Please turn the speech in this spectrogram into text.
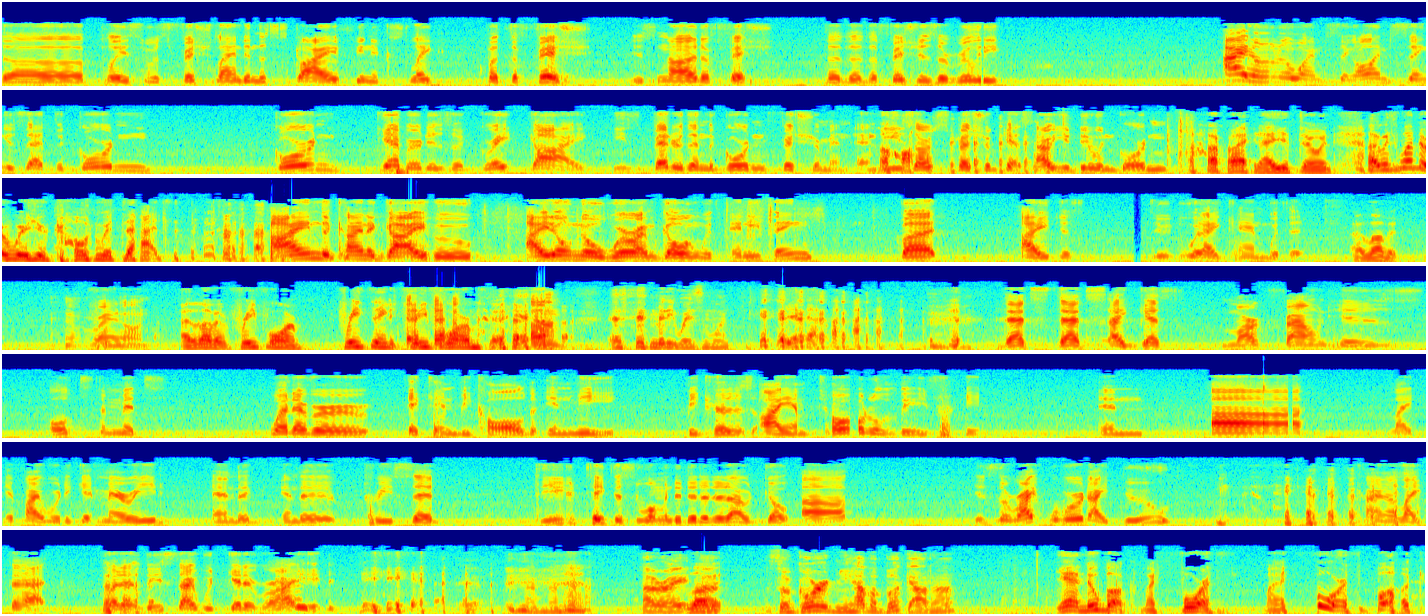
the place was Fishland in the Sky, Phoenix Lake. But the fish is not a fish. The, the, the fish is a really. I don't know what I'm saying. All I'm saying is that the Gordon. Gordon Gebert is a great guy. He's better than the Gordon Fisherman, and he's our special guest. How are you doing, Gordon? All right, how you doing? I was wondering where you're going with that. I'm the kind of guy who I don't know where I'm going with anything, but I just do what I can with it. I love it. right on. I love it. Free form, free think, free form. Um, in many ways in one. Yeah. that's that's I guess Mark found his ultimate whatever it can be called in me because I am totally free and uh like if I were to get married and the and the priest said do you take this woman to da da da I would go uh is the right word I do kind of like that but at least I would get it right yeah. Yeah. All right. Love uh, it. So, Gordon, you have a book out, huh? Yeah, new book. My fourth. My fourth book.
